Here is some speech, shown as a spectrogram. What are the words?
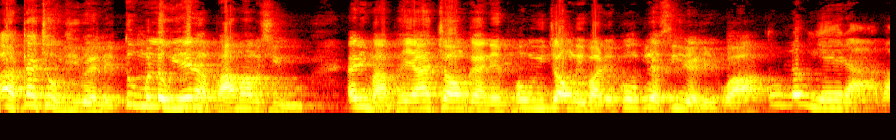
အာတက်ချုပ်ကြီးပဲလေ तू မလုပ်ရဲတာဘာမှမရှိဘူး အဲ့ဒီမှာဖះကြောင်းကန်နေဖုံကြီးကြောင်းနေပါလေအကုန်ပြက်စီးတယ်လေကွာ သူလောက်ရဲတာဗျ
